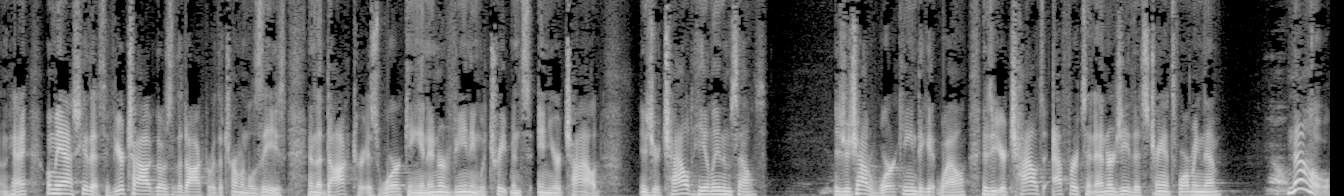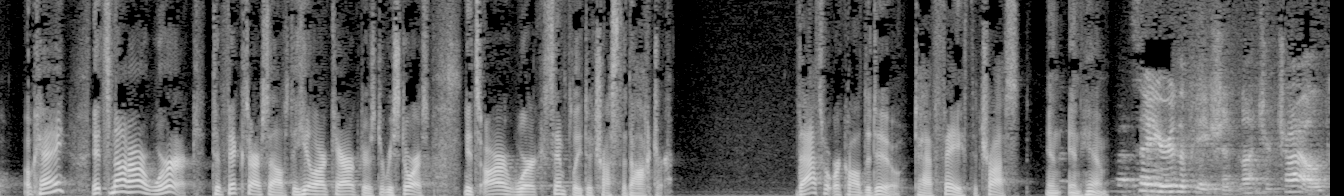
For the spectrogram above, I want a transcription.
Okay? Let me ask you this. If your child goes to the doctor with a terminal disease and the doctor is working and intervening with treatments in your child, is your child healing themselves? Is your child working to get well? Is it your child's efforts and energy that's transforming them? No. No. Okay? It's not our work to fix ourselves, to heal our characters, to restore us. It's our work simply to trust the doctor. That's what we're called to do, to have faith, to trust in, in Him. But say you're the patient, not your child,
